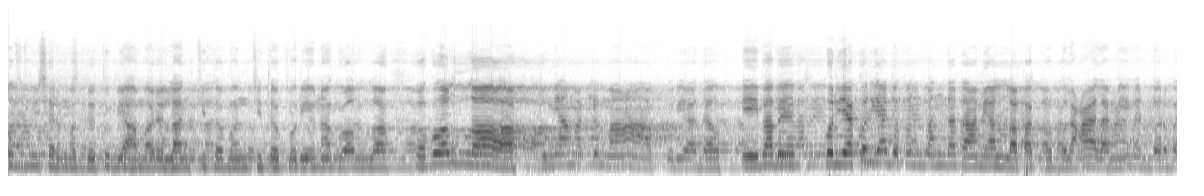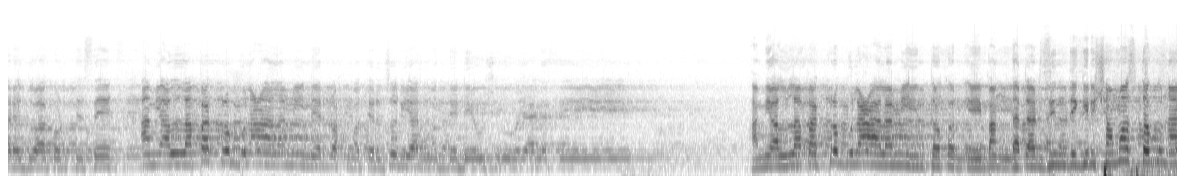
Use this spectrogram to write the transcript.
মজলিসের মধ্যে তুমি আমার লাঞ্ছিত, বঞ্চিত করিও না গো আল্লাহ। ওগো আল্লাহ, তুমি আমাকে মাফ করিয়া দাও। এইভাবে করিয়া করিয়া যখন বান্দাটা আমি আল্লাহ পাক রব্বুল আলামিনের দরবারে দোয়া করতেছে, আমি আল্লাহ পাক রব্বুল আলামিনের রহমতের জরিয়ার মধ্যে ঢেউ শুরু হয়ে গেছে। আমি আল্লাহ পাকরবুল আলমিন তখন এই বান্দাটার জিন্দিগির সমস্ত গুণা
